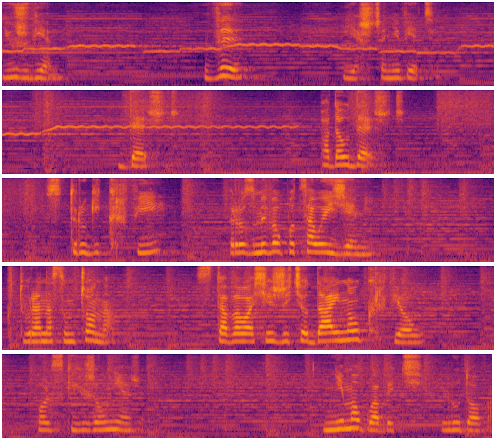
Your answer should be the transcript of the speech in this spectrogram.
już wiem. Wy jeszcze nie wiecie. Deszcz. Padał deszcz. Strugi krwi rozmywał po całej ziemi, która nasączona stawała się życiodajną krwią polskich żołnierzy. Nie mogła być ludowa,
